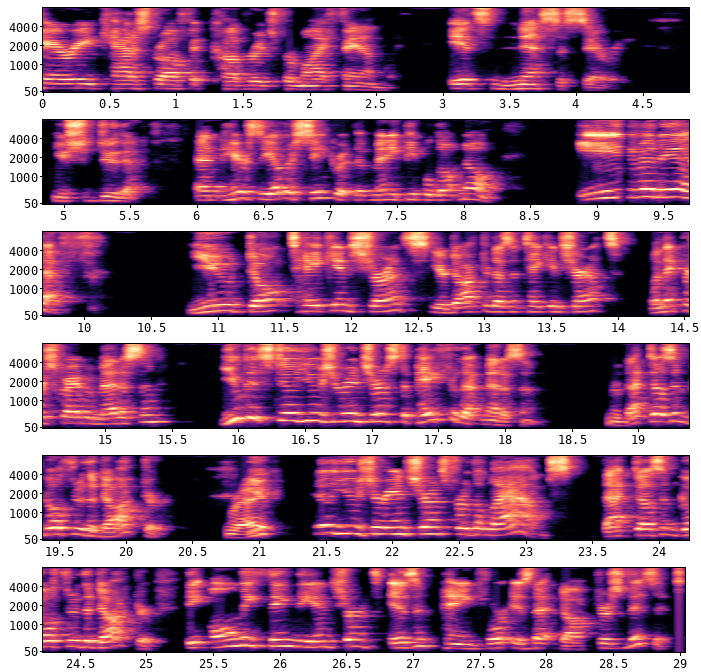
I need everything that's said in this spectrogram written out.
carry catastrophic coverage for my family. It's necessary. You should do that. And here's the other secret that many people don't know. Even if you don't take insurance, your doctor doesn't take insurance, when they prescribe a medicine, you can still use your insurance to pay for that medicine. Hmm. That doesn't go through the doctor. Right. You still use your insurance for the labs. That doesn't go through the doctor. The only thing the insurance isn't paying for is that doctor's visit.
